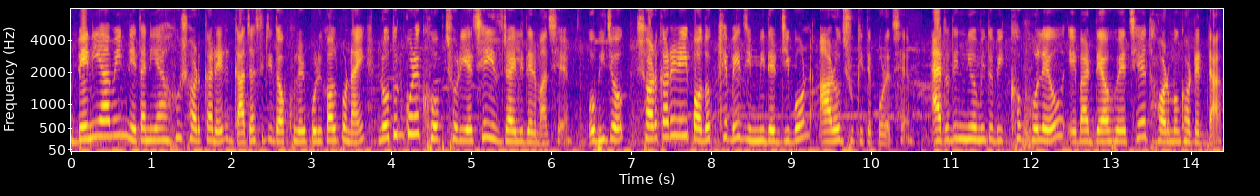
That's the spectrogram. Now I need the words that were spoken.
বেনিয়ামিন নেতানিয়াহু সরকারের গাজা সিটি দখলের পরিকল্পনায় নতুন করে ক্ষোভ ছড়িয়েছে ইসরায়েলিদের মাঝে। অভিযোগ, সরকারের এই পদক্ষেপে জিম্মিদের জীবন আরও ঝুঁকিতে পড়েছে। এতদিন নিয়মিত বিক্ষোভ হলেও এবার দেওয়া হয়েছে ধর্মঘটের ডাক।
